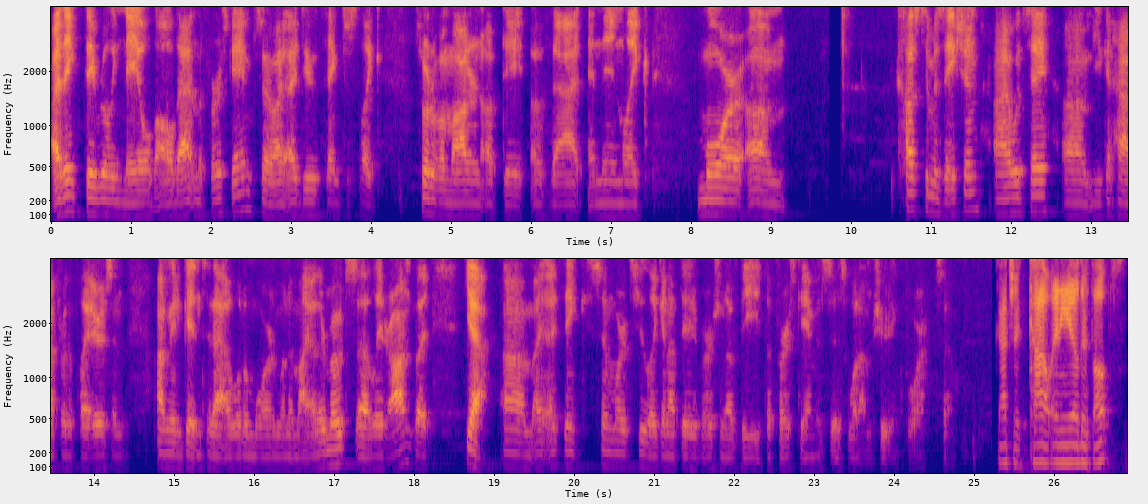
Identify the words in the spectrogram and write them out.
i think they really nailed all that in the first game so I, I do think just like sort of a modern update of that and then like more um, customization i would say um, you can have for the players and i'm going to get into that a little more in one of my other modes uh, later on but yeah, um, I, I, think similar to like an updated version of the the first game is, is what I'm shooting for. So, gotcha, Kyle. Any other thoughts?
